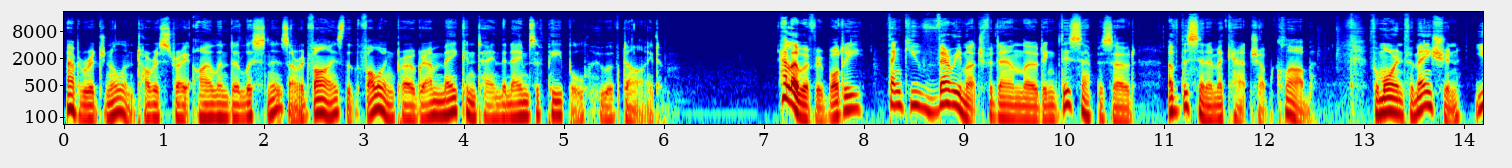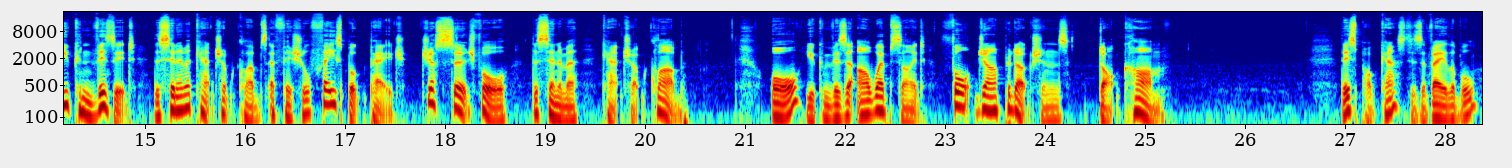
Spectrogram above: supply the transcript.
Aboriginal and Torres Strait Islander listeners are advised that the following program may contain the names of people who have died. Hello, everybody. Thank you very much for downloading this episode of the Cinema Catch Up Club. For more information, you can visit the Cinema Catch Up Club's official Facebook page. Just search for the Cinema Catch Up Club. Or you can visit our website, thoughtjarproductions.com. This podcast is available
